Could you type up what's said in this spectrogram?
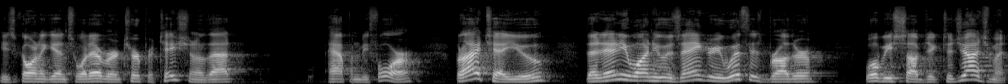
he's going against whatever interpretation of that happened before. But I tell you that anyone who is angry with his brother will be subject to judgment.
